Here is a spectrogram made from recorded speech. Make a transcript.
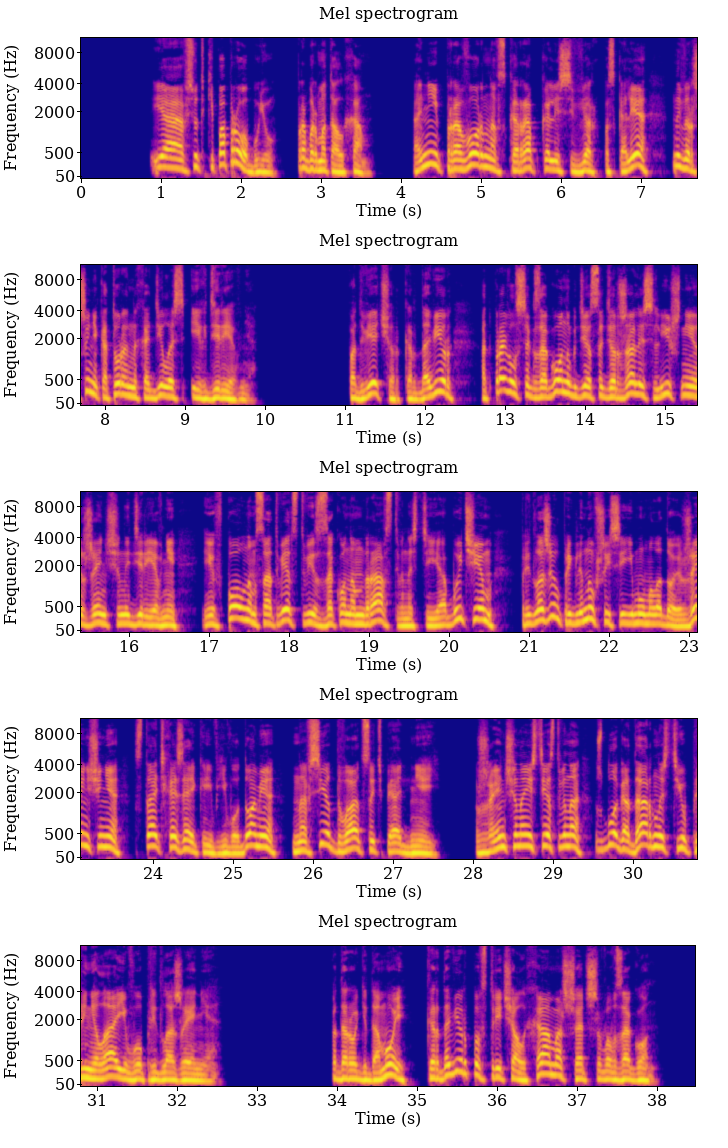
«Я все-таки попробую», – пробормотал хам. Они проворно вскарабкались вверх по скале, на вершине которой находилась их деревня. Под вечер Кардавир отправился к загону, где содержались лишние женщины деревни, и в полном соответствии с законом нравственности и обычаем предложил приглянувшейся ему молодой женщине стать хозяйкой в его доме на все 25 дней. Женщина, естественно, с благодарностью приняла его предложение. По дороге домой Кардавир повстречал хама, шедшего в загон.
